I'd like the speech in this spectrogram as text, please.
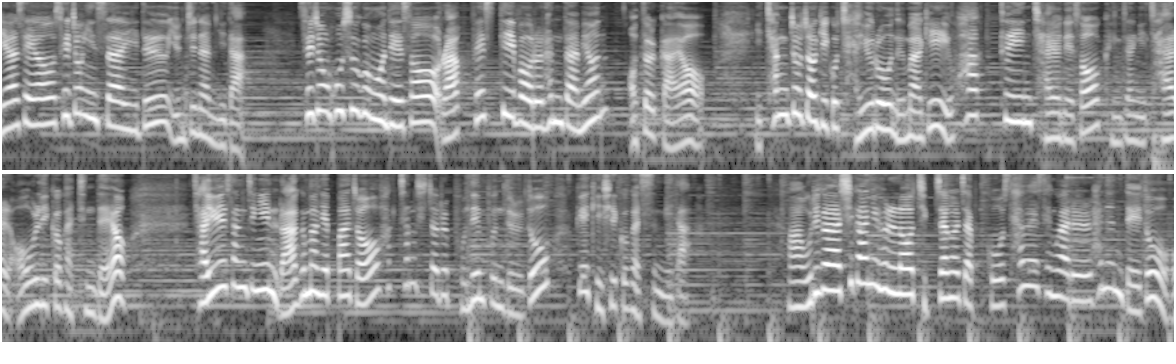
안녕하세요. 세종인사이드 윤진아입니다. 세종호수공원에서 락 페스티벌을 한다면 어떨까요? 이 창조적이고 자유로운 음악이 확 트인 자연에서 굉장히 잘 어울릴 것 같은데요. 자유의 상징인 락 음악에 빠져 학창 시절을 보낸 분들도 꽤 계실 것 같습니다. 아, 우리가 시간이 흘러 직장을 잡고 사회생활을 하는데도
